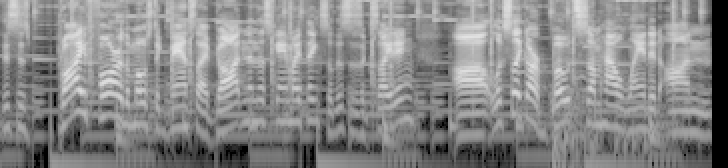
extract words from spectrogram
This is by far the most advanced I've gotten in this game, I think, so this is exciting. Uh, looks like our boat somehow landed on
